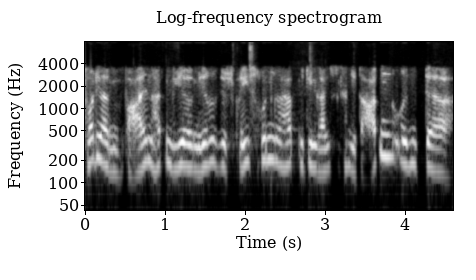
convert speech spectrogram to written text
vor den Wahlen hatten wir mehrere Gesprächsrunden gehabt mit den ganzen Kandidaten und der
